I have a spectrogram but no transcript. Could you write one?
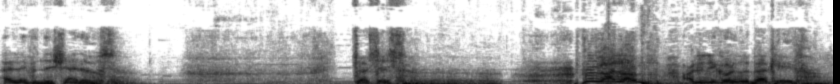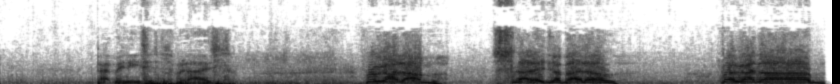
I live in the shadows. Justice. Bring! I need to go to the Batcave. Batman needs his supplies. Bring on them! Slally the battle! Bring!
